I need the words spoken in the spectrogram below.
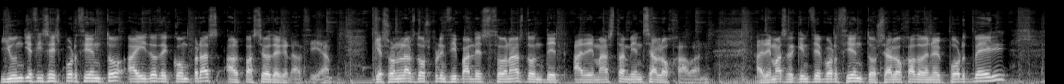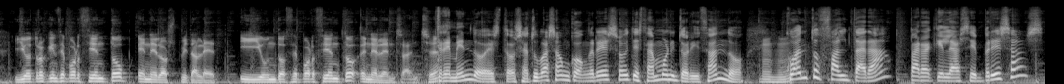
y un 16% ha ido de compras al Paseo de Gracia, que son las dos principales zonas donde además también se alojaban. Además, el 15% se ha alojado en el Port Vell y otro 15% en el Hospitalet y un 12% en el Ensanche. Tremendo esto. O sea, tú vas a un congreso y te están monitorizando. ¿Cuánto faltará para que las empresas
